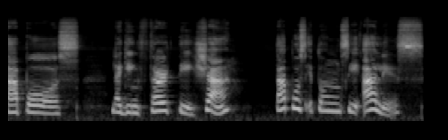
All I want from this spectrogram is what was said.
tapos naging 30 siya tapos itong si Alice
